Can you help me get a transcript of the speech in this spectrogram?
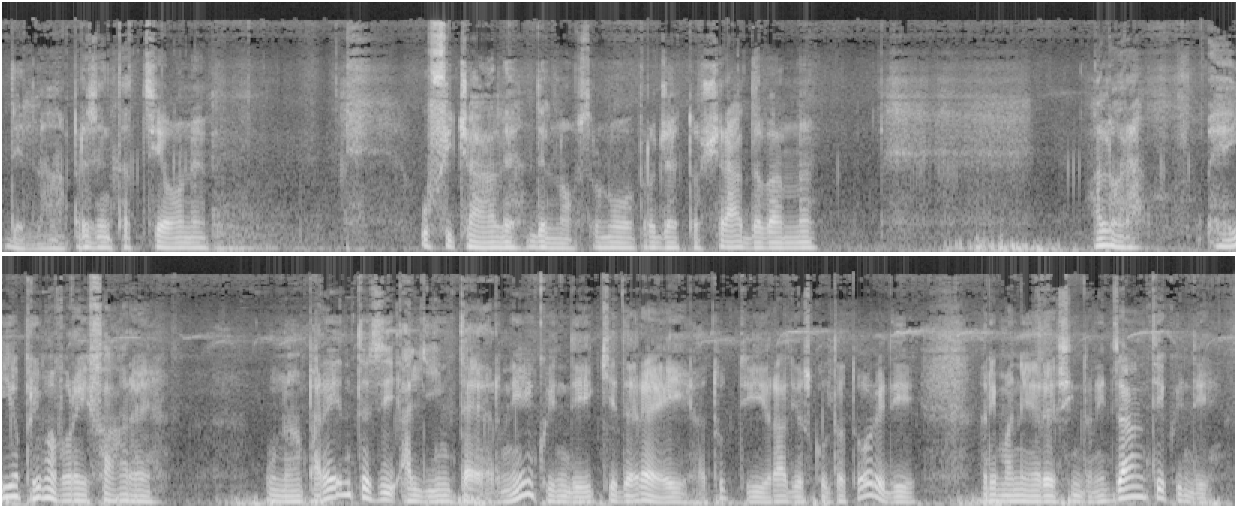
della presentazione ufficiale del nostro nuovo progetto Shraddavan. Allora, eh, io prima vorrei fare una parentesi agli interni, quindi chiederei a tutti i radioascoltatori di rimanere sintonizzati, quindi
